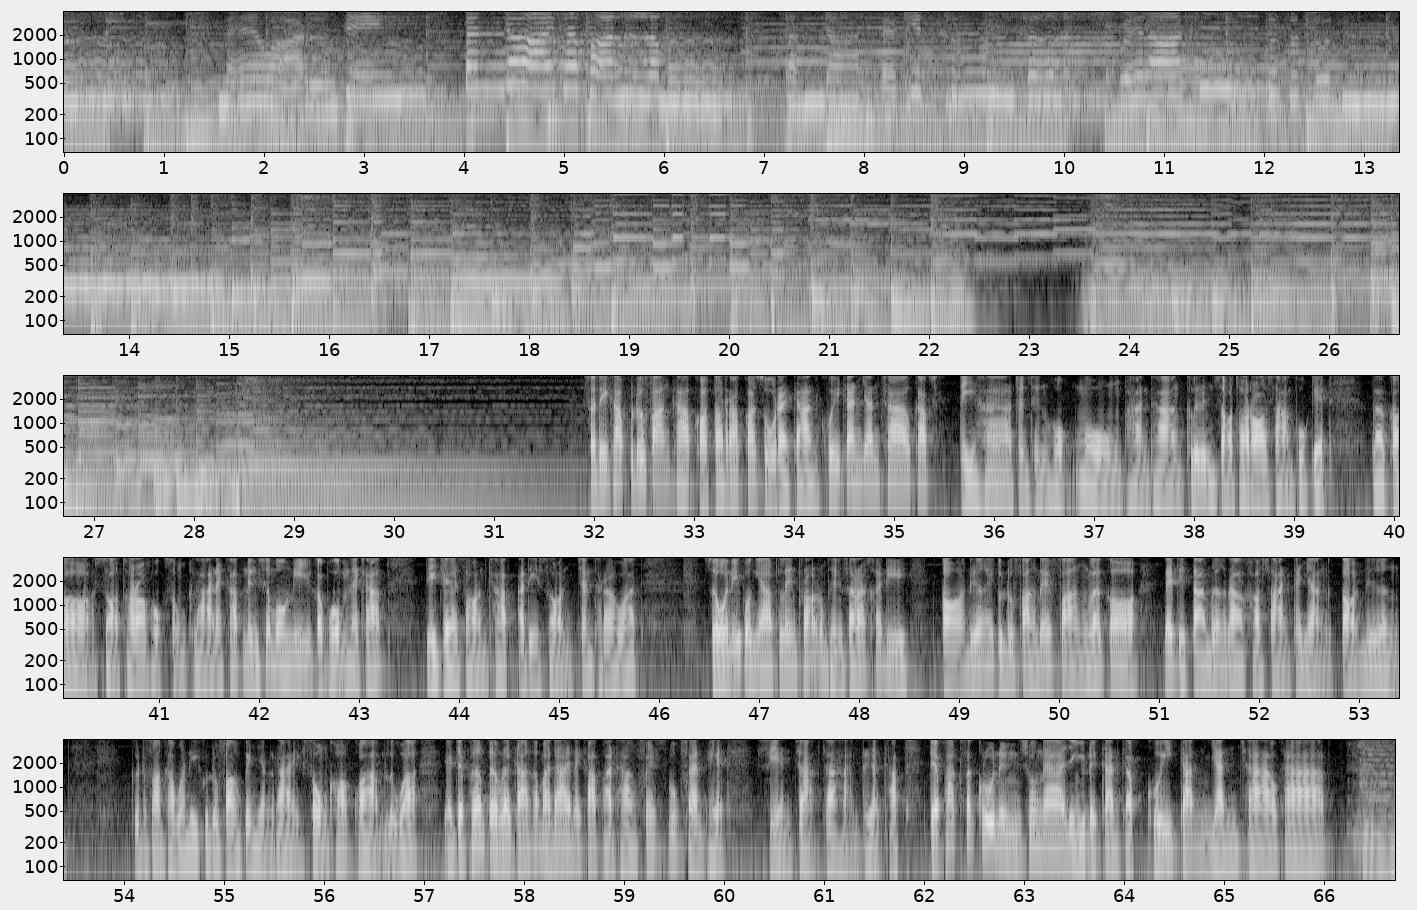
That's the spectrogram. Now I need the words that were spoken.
แม้ว่าเรื่องจริง เป็นได้แค่ฝันละเมอ ฉันได้แต่คิดถึงเธอ เวลาที่จุดจุดจุด สวัสดีครับ คุณผู้ฟังครับ ขอต้อนรับเข้าสู่รายการคุยกันยันเช้าครับตีห้าจนถึง 6 โมง ผ่านทางคลื่นสทร3ภูเก็ต แล้วก็สทร6สงขลานะครับหนึ่งชั่วโมงนี้อยู่กับผมนะครับดีเจสอนครับ อดิศรจันทรวัตรส่วนวันนี้ผลงานเพลงเพราะรวมถึงสารคดีต่อเนื่องให้คุณผู้ฟังได้ฟัง แล้วก็ได้ติดตามเรื่องราวข่าวสารกันอย่างต่อเนื่อง คุณผู้ฟังครับวันนี้คุณผู้ฟังเป็นอย่างไร ส่งข้อความหรือว่าอยากจะเพิ่มเติมรายการเข้ามาได้นะครับ ผ่านทาง Facebook Fanpage เสียงจากทหารเรือครับ เดี๋ยวพักสักครู่หนึ่งช่วงหน้ายังอยู่ด้วยกันกับคุยกันยันเช้าครับ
